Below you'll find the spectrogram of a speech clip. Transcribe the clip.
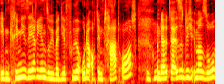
eben Krimiserien, so wie bei dir früher, oder auch dem Tatort. Mhm. Und da, da, ist es natürlich immer so,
